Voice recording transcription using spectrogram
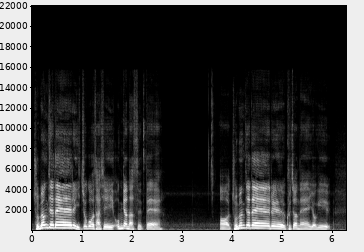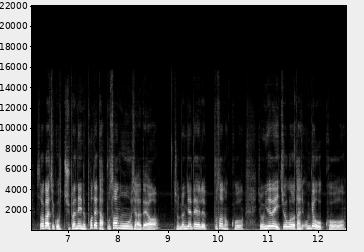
조명제대를 이쪽으로 다시 옮겨놨을 때 어, 조명제대를 그 전에 여기 써가지고 주변에 있는 포대 다 부숴 놓으셔야 돼요. 조명제대를 부숴 놓고 조명제대 이쪽으로 다시 옮겨 놓고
